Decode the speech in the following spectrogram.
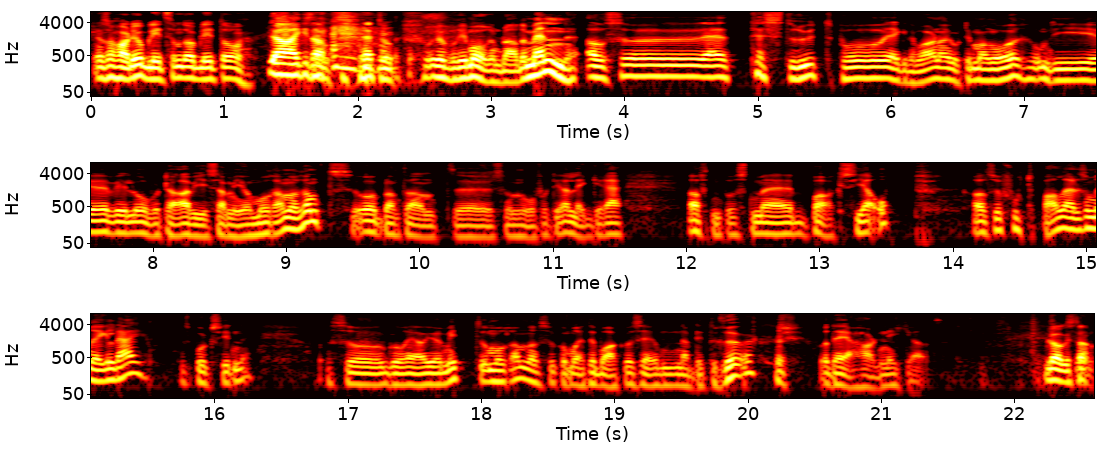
Men så har det jo blitt som det har blitt òg. Ja, ikke sant. Nettopp. Og jobber i Morgenbladet. Men altså, jeg tester ut på egne barn, har gjort det i mange år, om de eh, vil overta avisa mi om morgenen og sånt. Og blant annet, som nå for tida, legger jeg Aftenposten med baksida opp. Altså fotball er det som regel deg på sportssidene. Og Så går jeg og gjør mitt om morgenen, og så kommer jeg tilbake og ser om den er blitt rørt. Og det har den ikke, altså. Blågestad.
